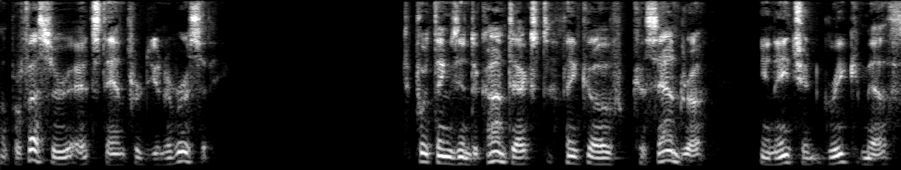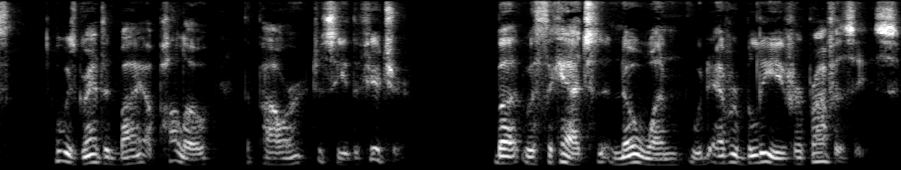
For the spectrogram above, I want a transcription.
a professor at Stanford University. To put things into context, think of Cassandra in ancient Greek myth, who was granted by Apollo the power to see the future, but with the catch that no one would ever believe her prophecies.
